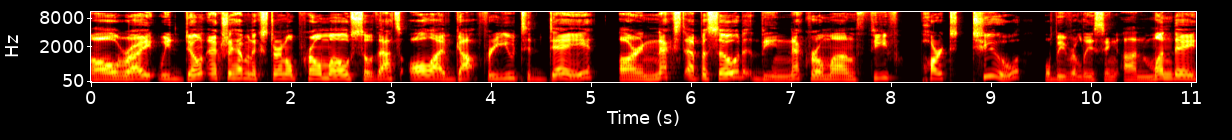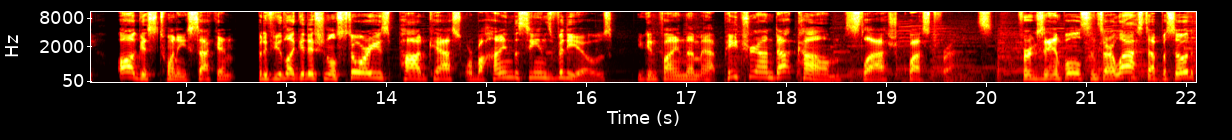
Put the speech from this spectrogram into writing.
All right, we don't actually have an external promo, so that's all I've got for you today. Our next episode, The Necromon Thief Part 2, will be releasing on Monday, August 22nd. But if you'd like additional stories, podcasts, or behind the scenes videos, you can find them at patreon.com slash questfriends. For example, since our last episode,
